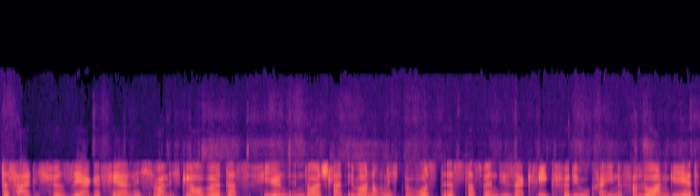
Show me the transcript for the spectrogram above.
Das halte ich für sehr gefährlich, weil ich glaube, dass vielen in Deutschland immer noch nicht bewusst ist, dass wenn dieser Krieg für die Ukraine verloren geht,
